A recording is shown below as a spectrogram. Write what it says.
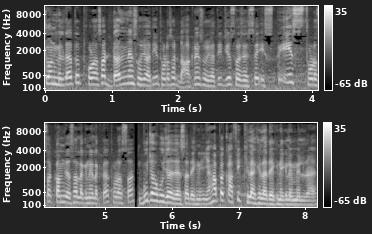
टोन मिलता है तो थोड़ा सा डलनेस हो जाती है, थोड़ा सा डार्कनेस हो जाती है, जिस वजह से स्पेस थोड़ा सा कम जैसा लगने लगता है, थोड़ा सा बुझा बुझा जैसा देखने। यहाँ पे काफ़ी खिला खिला देखने के लिए मिल रहा है।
